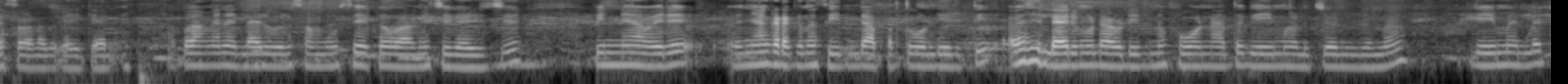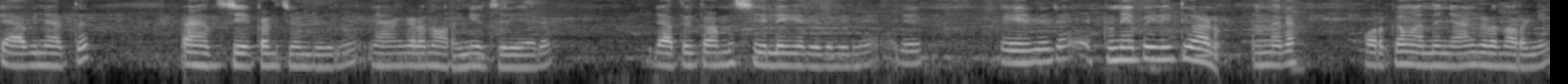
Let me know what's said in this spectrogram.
രസമാണ് അത് കഴിക്കാൻ. അപ്പോൾ അങ്ങനെ എല്ലാവരും ഒരു സമൂസയൊക്കെ വാങ്ങിച്ച് കഴിച്ച് പിന്നെ അവർ ഞാൻ കിടക്കുന്ന സീറ്റിന്റെ അപ്പുറത്ത് കൊണ്ടിരുത്തി അവരെല്ലാവരും കൂടെ അവിടെ ഇരുന്ന് ഫോണിനകത്ത് ഗെയിം കളിച്ചുകൊണ്ടിരുന്നു ഗെയിമല്ല ടാബിനകത്ത് കളിച്ചുകൊണ്ടിരുന്നു ഞാൻ കിടന്ന് ഉറങ്ങി ഇച്ചിരി നേരം. രാത്രി താമസിച്ചല്ലേ കയറിയത് പിന്നെ ഒരു ഏഴര എട്ട് മണിയപ്പോൾ എണീറ്റ് കാണും. അന്നേരം ഉറക്കം വന്ന് ഞാൻ കിടന്നുറങ്ങി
